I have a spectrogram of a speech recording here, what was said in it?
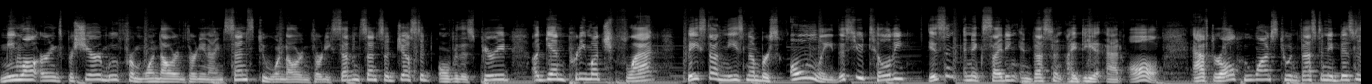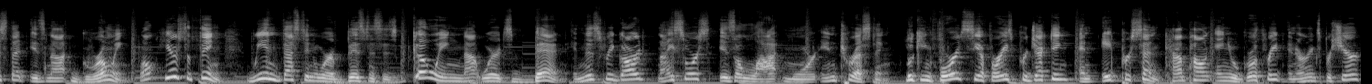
Meanwhile, earnings per share moved from $1.39 to $1.37 adjusted over this period. Again, pretty much flat. Based on these numbers only, this utility isn't an exciting investment idea at all. After all, who wants to invest in a business that is not growing? Well, here's the thing we invest in where a business is going, not where it's been. In this regard, NiSource is a lot more interesting. Looking forward, CFRA is projecting an 8% compound annual growth rate in earnings per share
